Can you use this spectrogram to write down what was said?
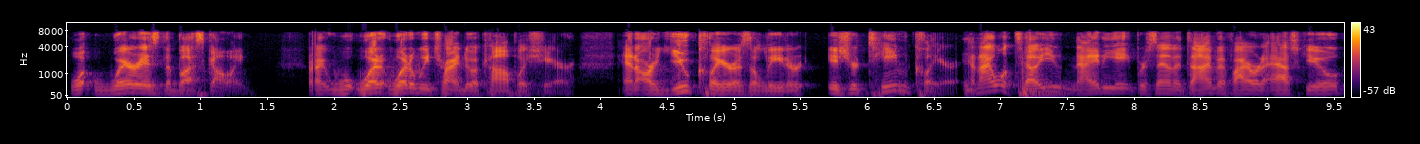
what where is the bus going right what what are we trying to accomplish here and are you clear as a leader? Is your team clear? Mm-hmm. And i will tell you 98% of the time if i were to ask you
